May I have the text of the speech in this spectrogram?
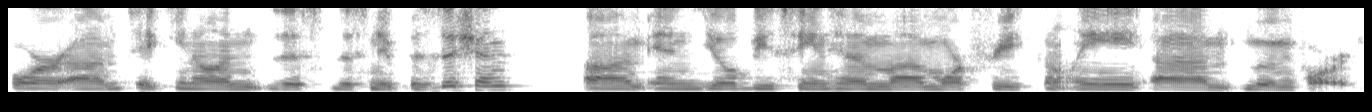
for um, taking on this this new position, um, and you'll be seeing him uh, more frequently um, moving forward.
